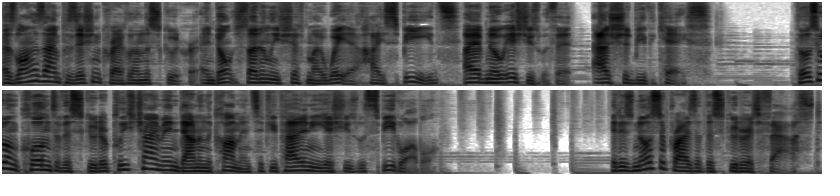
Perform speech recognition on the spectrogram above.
As long as I'm positioned correctly on the scooter and don't suddenly shift my weight at high speeds, I have no issues with it, as should be the case. Those who own clones of this scooter, please chime in down in the comments if you've had any issues with speed wobble. It is no surprise that the scooter is fast.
